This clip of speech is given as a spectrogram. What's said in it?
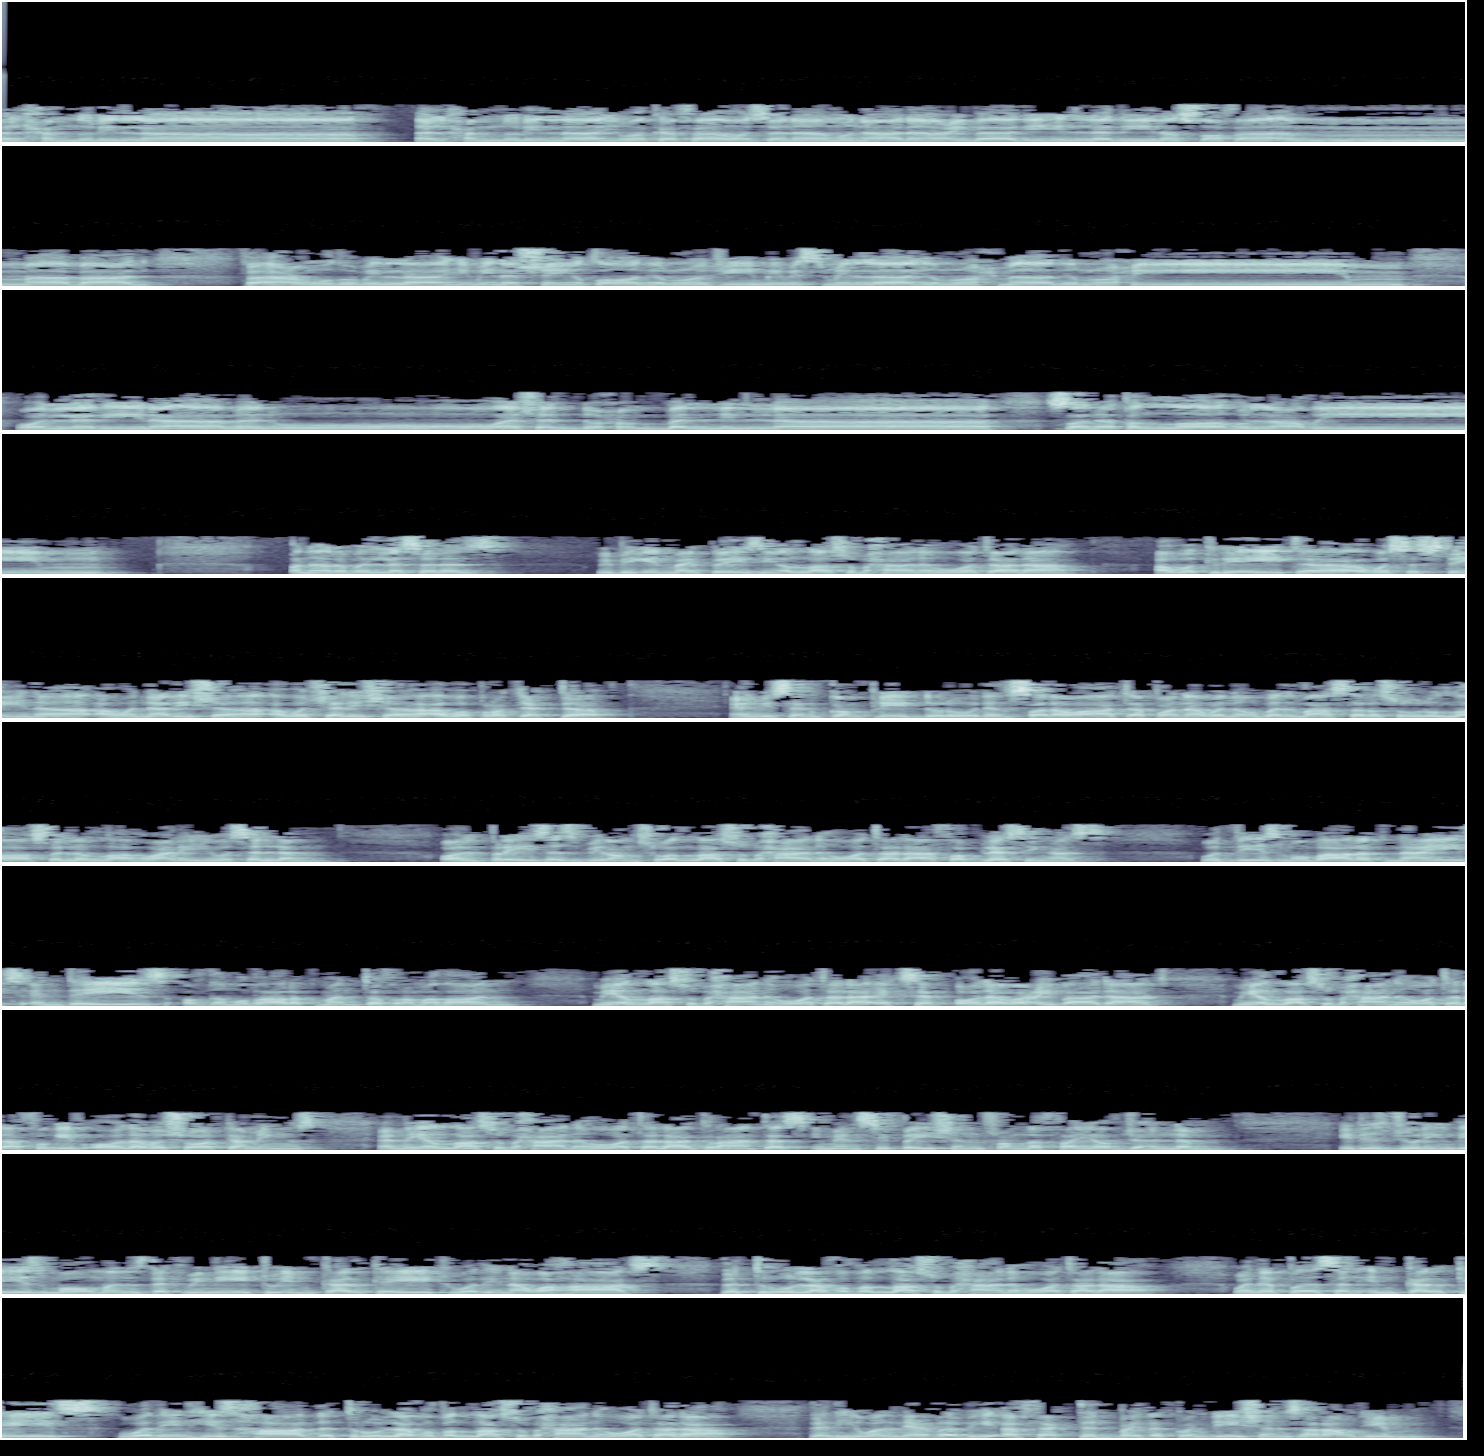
الحمد لله الحمد لله وكفى وسلام على عباده الذين اصطفى. أما بعد فأعوذ بالله من الشيطان الرجيم. بسم الله الرحمن الرحيم. والذين آمنوا أشد حبا لله. صدق الله العظيم. Honorable listeners, we begin by praising Allah subhanahu wa ta'ala, our creator, our sustainer, our nourisher, our cherisher, our protector. And we send complete durood and salawat upon our noble master Rasulullah sallallahu alayhi wa sallam. All praises belong to Allah subhanahu wa ta'ala for blessing us with these Mubarak nights and days of the Mubarak month of Ramadan. May Allah subhanahu wa ta'ala accept all our ibadat. May Allah subhanahu wa ta'ala forgive all our shortcomings. And may Allah subhanahu wa ta'ala grant us emancipation from the fire of Jahannam. It is during these moments that we need to inculcate within our hearts the true love of Allah subhanahu wa ta'ala. When a person inculcates within his heart the true love of Allah subhanahu wa ta'ala, then he will never be affected by the conditions around him.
